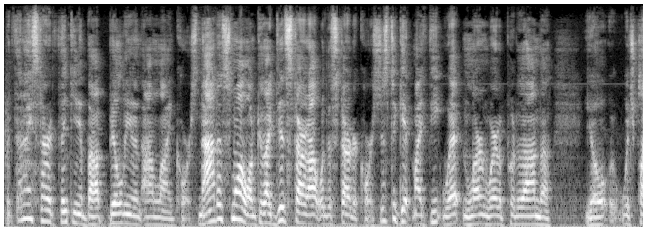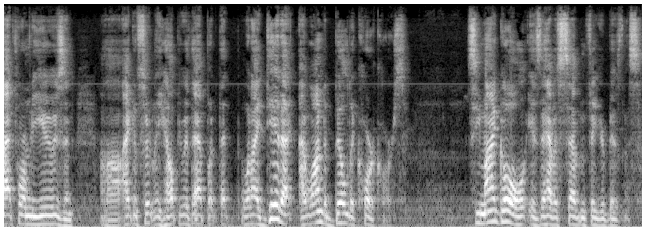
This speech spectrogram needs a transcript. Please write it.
But then I started thinking about building an online course, not a small one, because I did start out with a starter course just to get my feet wet and learn where to put it on the, you know, which platform to use. And uh, I can certainly help you with that. But that, what I did, I, I wanted to build a core course. See, my goal is to have a seven figure business.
